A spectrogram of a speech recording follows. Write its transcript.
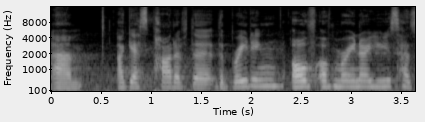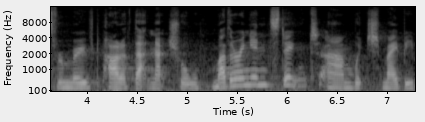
um, I guess part of the, the breeding of, of merino ewes has removed part of that natural mothering instinct, um, which may be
